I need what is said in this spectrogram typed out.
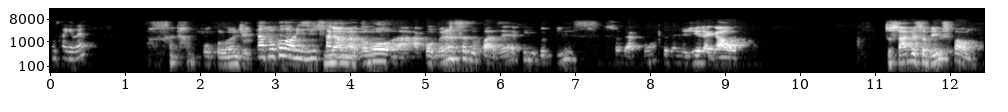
Consegue ler? Está um pouco longe. Está um pouco longe, a gente está Não, com... mas vamos. A, a, cobrança do PASEP e do PIS sobre a conta da energia legal. Tu sabe sobre isso, Paulo?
